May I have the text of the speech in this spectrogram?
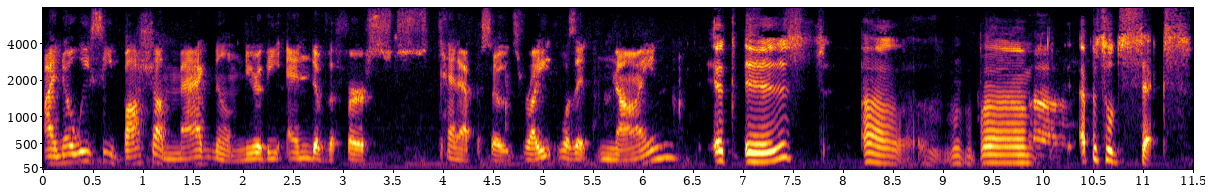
I know we see Basha Magnum near the end of the first ten episodes, right? Was it nine? It is uh, um, Uh, episode six.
